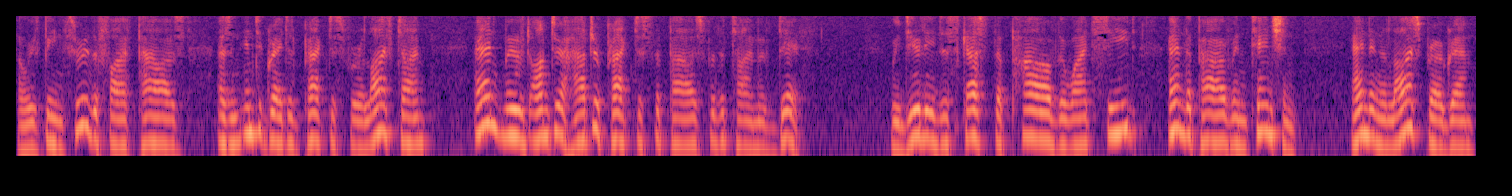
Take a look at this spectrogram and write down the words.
Now we've been through the five powers as an integrated practice for a lifetime and moved on to how to practice the powers for the time of death. We duly discussed the power of the white seed and the power of intention, and in the last program,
